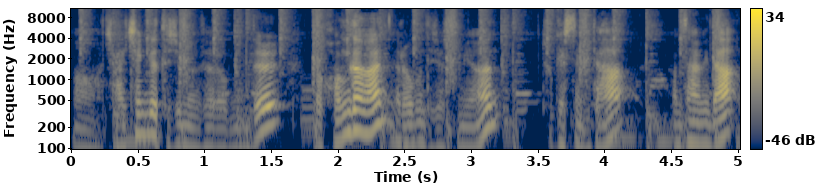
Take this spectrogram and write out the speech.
어, 잘 챙겨 드시면서 여러분들 더 건강한 여러분 되셨으면 좋겠습니다. 감사합니다.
